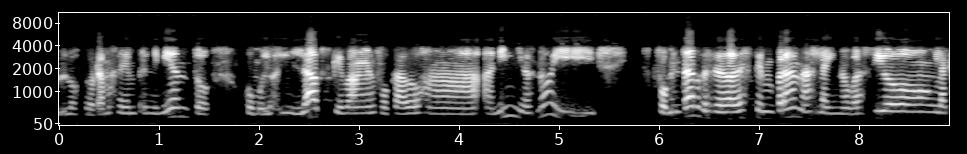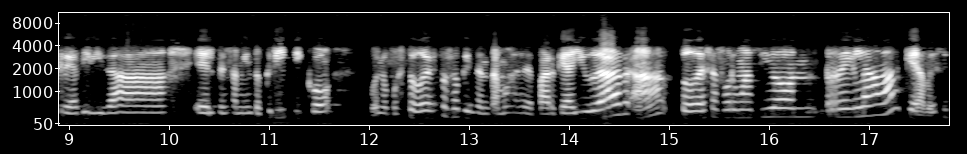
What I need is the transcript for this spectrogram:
los programas de emprendimiento, como los InLabs que van enfocados a, niños, ¿no? Y, fomentar desde edades tempranas la innovación, la creatividad, el pensamiento crítico. Bueno, pues todo esto es lo que intentamos desde Parque, ayudar a toda esa formación reglada que a veces,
